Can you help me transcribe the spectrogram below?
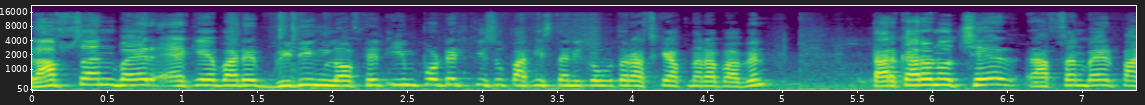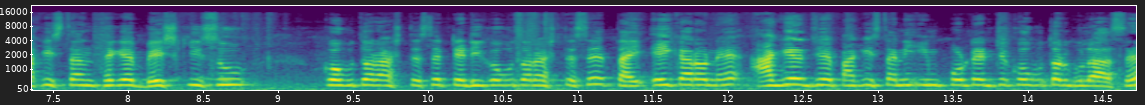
রাফসান ভাইয়ের একেবারে ব্রিডিং লফটেড ইম্পোর্টেড কিছু পাকিস্তানি কবুতর আজকে আপনারা পাবেন। তার কারণ হচ্ছে রাফসান ভাইয়ের পাকিস্তান থেকে বেশ কিছু কবুতর আসতেছে, টেডি কবুতর আসতেছে। তাই এই কারণে আগের যে পাকিস্তানি ইম্পোর্টেড যে কবুতরগুলো আছে,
